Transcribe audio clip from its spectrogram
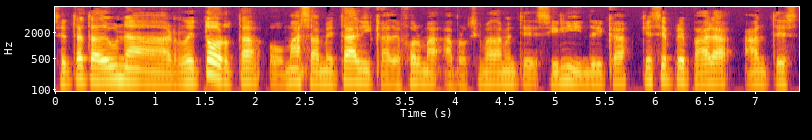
Se trata de una retorta o masa metálica de forma aproximadamente cilíndrica que se prepara antes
